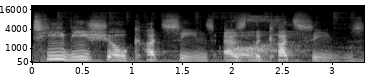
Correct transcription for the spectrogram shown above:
TV show cutscenes as the cutscenes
